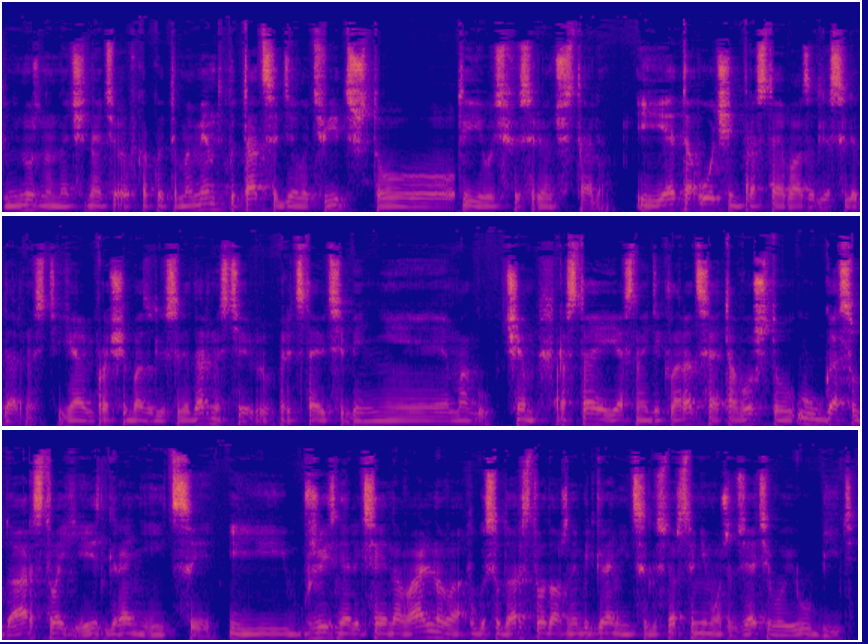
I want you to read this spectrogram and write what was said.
Не нужно начинать в какой-то момент пытаться делать вид, что ты Иосиф Виссарионович Сталин. И это очень простая база для солидарности. Я проще базу для солидарности представить себе не могу, чем простая и ясная декларация того, что у государства есть границы. И в жизни Алексея Навального у государства должны быть границы. Государство не может взять его и убить.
